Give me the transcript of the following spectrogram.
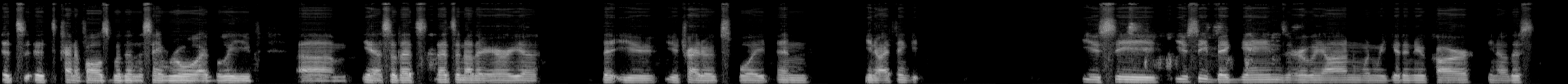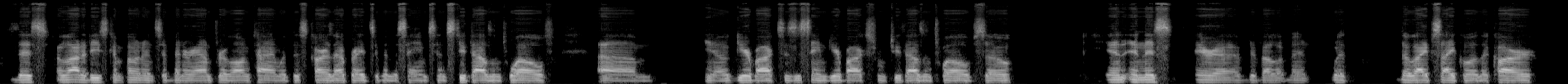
it's it kind of falls within the same rule, I believe. Um, yeah, so that's that's another area that you you try to exploit and you know i think you see you see big gains early on when we get a new car. You know this this a lot of these components have been around for a long time with this car the uprights have been the same since 2012 um, you know gearbox is the same gearbox from 2012 so in in this era of development with the life cycle of the car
